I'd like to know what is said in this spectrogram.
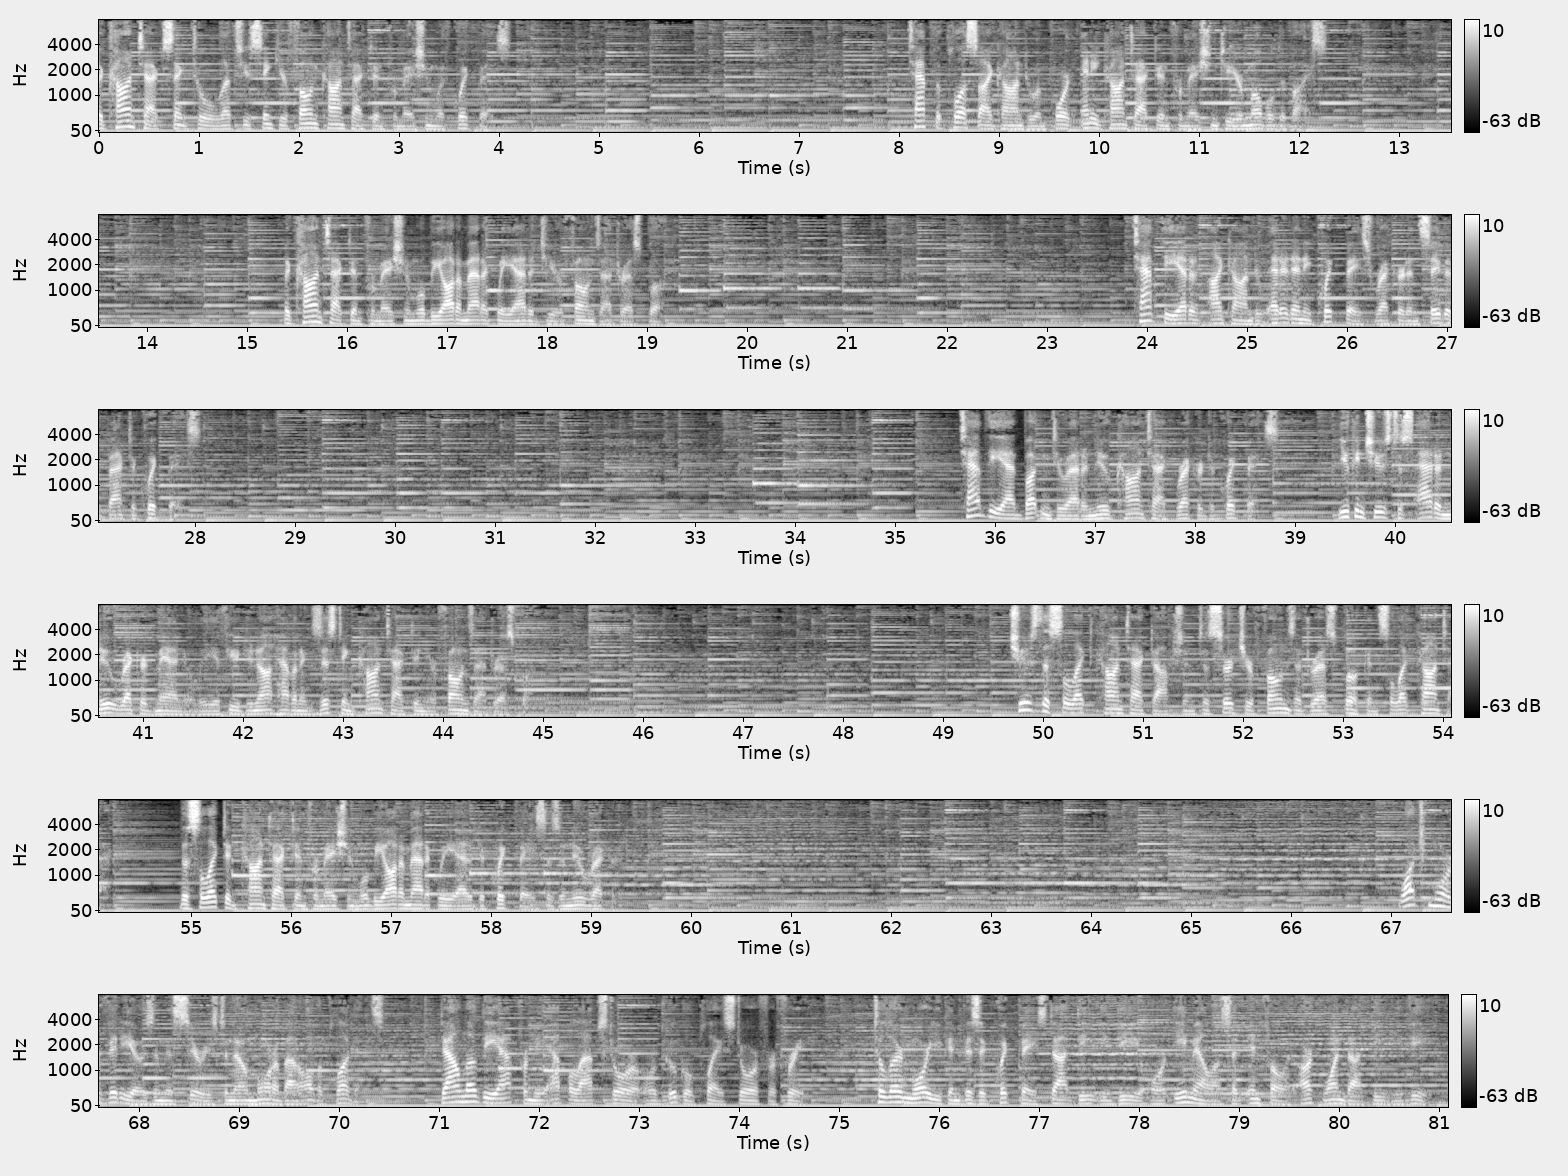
The Contact Sync tool lets you sync your phone contact information with QuickBase. Tap the plus icon to import any contact information to your mobile device. The contact information will be automatically added to your phone's address book. Tap the edit icon to edit any QuickBase record and save it back to QuickBase. Tap the Add button to add a new contact record to QuickBase. You can choose to add a new record manually if you do not have an existing contact in your phone's address book. Choose the Select Contact option to search your phone's address book and select Contact. The selected contact information will be automatically added to QuickBase as a new record. Watch more videos in this series to know more about all the plugins. Download the app from the Apple App Store or Google Play Store for free. To learn more you can visit quickbase.dev or email us at info at arc1.dev.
